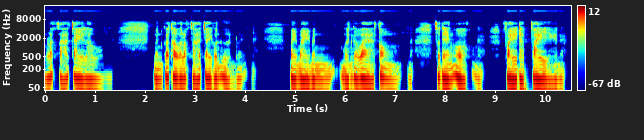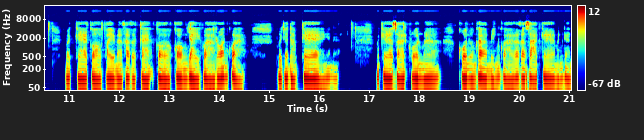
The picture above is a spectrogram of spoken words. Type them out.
มันรักษาใจเรา มันก็เท่ากับรักษาใจคนอื่นด้วย ใหม่ ๆ มันเหมือนกับว่าต้องแสดงออก ไฟดับไฟอย่างนี้นะมาแกก่อไฟมาข้ากับแกก่อกองใหญ่กว่าร้อนกว่า เพื่อจะดับแกอย่างนี้นะมาแกสาดโคลนมา คนของข้าเหม็นกว่าก็กระสาดแกเหมือนกัน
